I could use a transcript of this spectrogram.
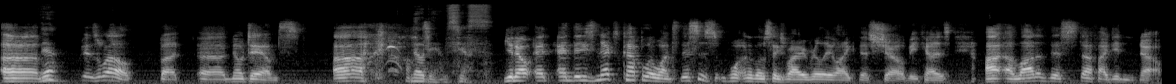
um, Yeah. as well, but uh, no dams. Uh, No dams, yes. You know, and, and these next couple of ones, this is one of those things why I really like this show because I, a lot of this stuff I didn't know.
